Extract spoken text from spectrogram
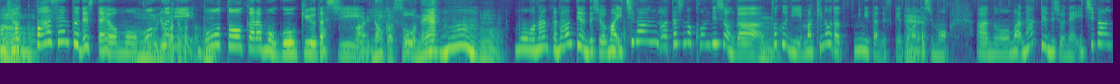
もううん。100%でしたよ。もううん本当に冒頭からもう号泣だし、はい、なんかそうね。う。ん。うん。もうなんかなんて言うんでしょう、まあ、一番私のコンディションが、うん。特に、まあ、昨日だ見に行ったんですけど、ええ。私も。あの、まあ、なんて言うんでしょうね。一番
